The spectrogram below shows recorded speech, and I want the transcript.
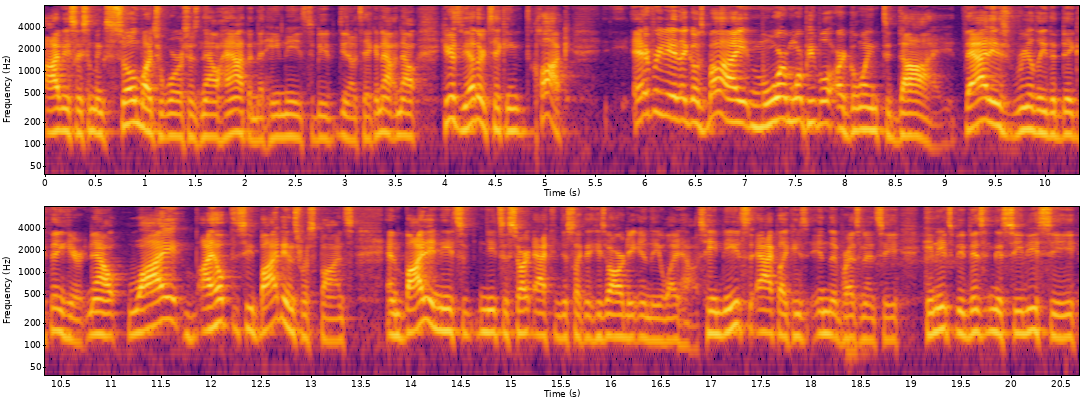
obviously something so much worse has now happened that he needs to be you know taken out. Now here's the other ticking clock. Every day that goes by, more and more people are going to die. That is really the big thing here. Now, why I hope to see Biden's response, and Biden needs to, needs to start acting just like he's already in the White House. He needs to act like he's in the presidency. He needs to be visiting the CDC.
